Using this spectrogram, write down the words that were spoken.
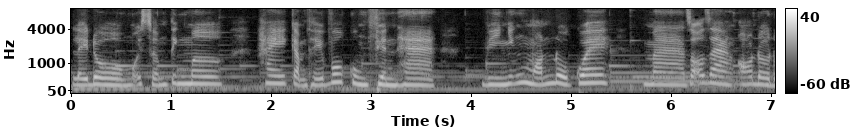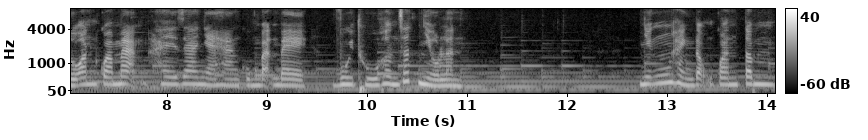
lấy đồ mỗi sớm tinh mơ, hay cảm thấy vô cùng phiền hà vì những món đồ quê mà rõ ràng order đồ ăn qua mạng hay ra nhà hàng cùng bạn bè vui thú hơn rất nhiều lần. Những hành động quan tâm,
